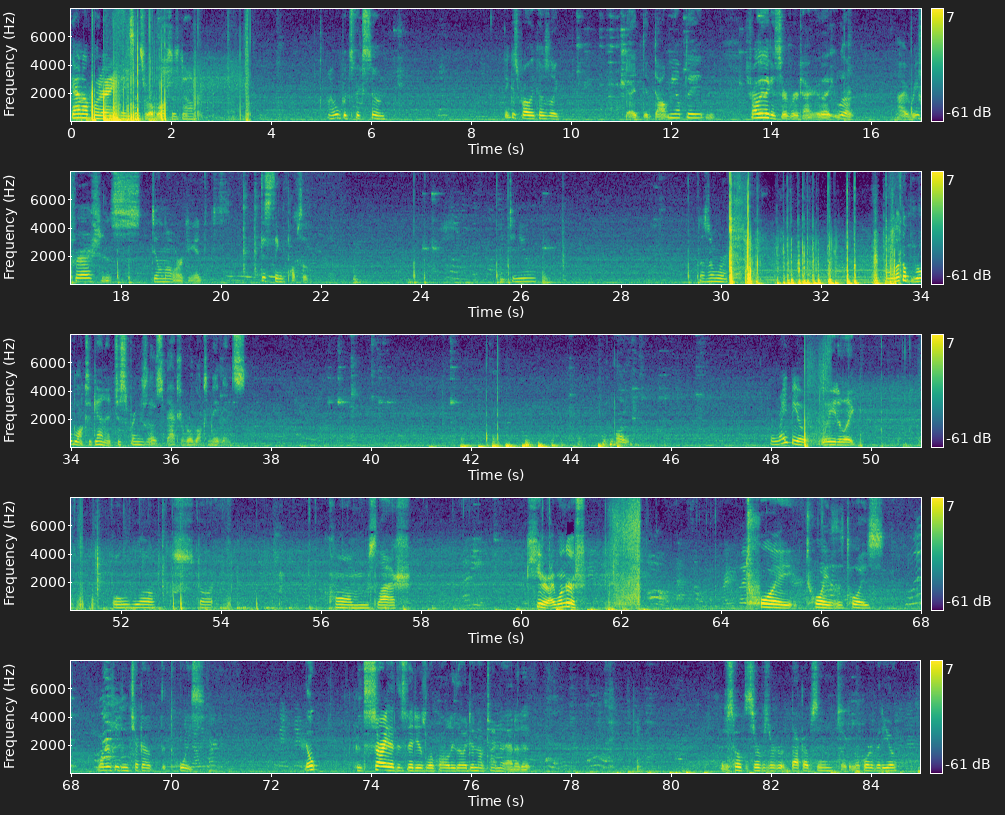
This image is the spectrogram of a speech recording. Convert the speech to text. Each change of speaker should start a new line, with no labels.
Cannot put anything since Roblox is down. I hope it's fixed soon. I think it's probably because, like, the, the dot me update. It's probably like a server attack. Like, look, I refresh and it's still not working. It, this thing pops up. Continue. Doesn't work. When look up Roblox again, it just brings us back to Roblox maintenance. There might be a way to like Roblox.com slash here. I wonder if toy toys the toys. Wonder if we can check out the toys. Nope. I'm sorry that this video is low quality though. I didn't have time to edit it. I just hope the servers are back up soon so I can record a video.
